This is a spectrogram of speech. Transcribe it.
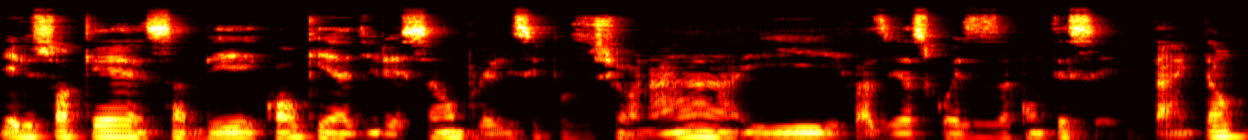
ele só quer saber qual que é a direção para ele se posicionar e fazer as coisas acontecerem, tá? Então,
